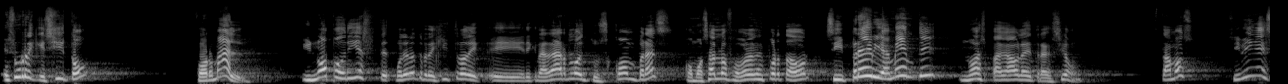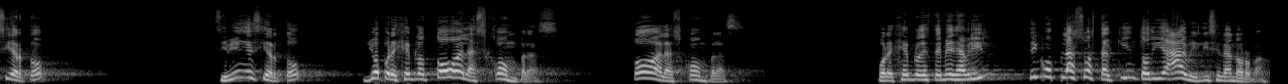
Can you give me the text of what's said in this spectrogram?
es un requisito formal. Y no podrías poner otro registro de eh, declararlo en tus compras como saldo a favor del exportador si previamente no has pagado la detracción. ¿Estamos? Si bien es cierto, si bien es cierto, yo por ejemplo todas las compras, todas las compras, por ejemplo de este mes de abril, tengo plazo hasta el quinto día hábil, dice la norma.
